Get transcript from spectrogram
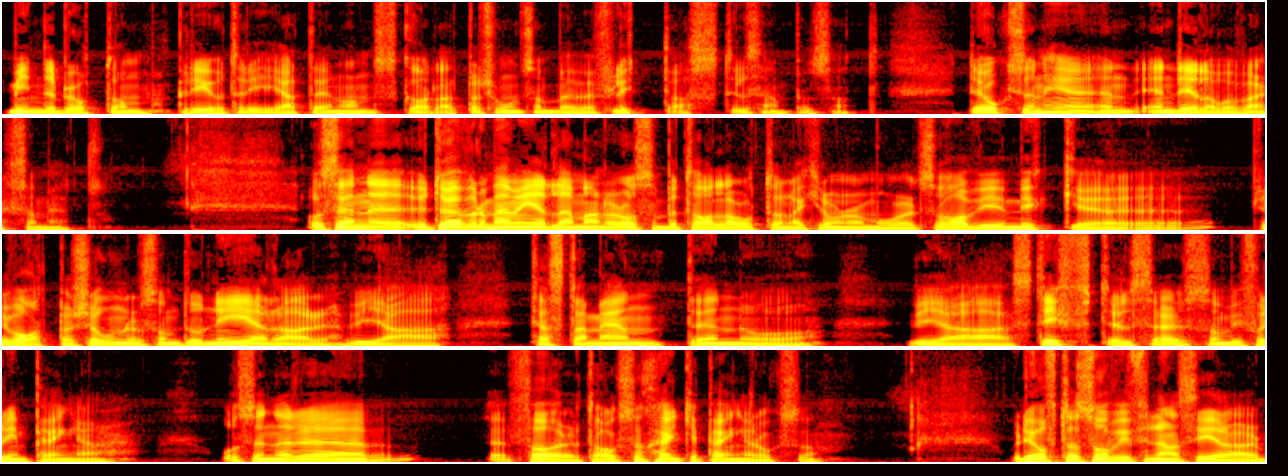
mindre bråttom, prio 3, att det är någon skadad person som behöver flyttas till exempel. Så det är också en, en, en, del av vår verksamhet. Och sen eh, utöver de här medlemmarna då, som betalar 800 kronor om året så har vi mycket eh, privatpersoner som donerar via testamenten och via stiftelser som vi får in pengar. Och sen är det eh, företag som skänker pengar också. Och Det är ofta så vi finansierar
